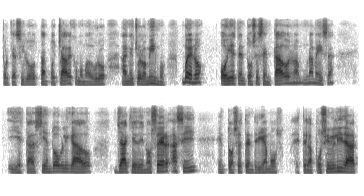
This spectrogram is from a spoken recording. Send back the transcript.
porque así lo tanto Chávez como Maduro han hecho lo mismo. Bueno, hoy está entonces sentado en una mesa y está siendo obligado, ya que de no ser así, entonces tendríamos este, la posibilidad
